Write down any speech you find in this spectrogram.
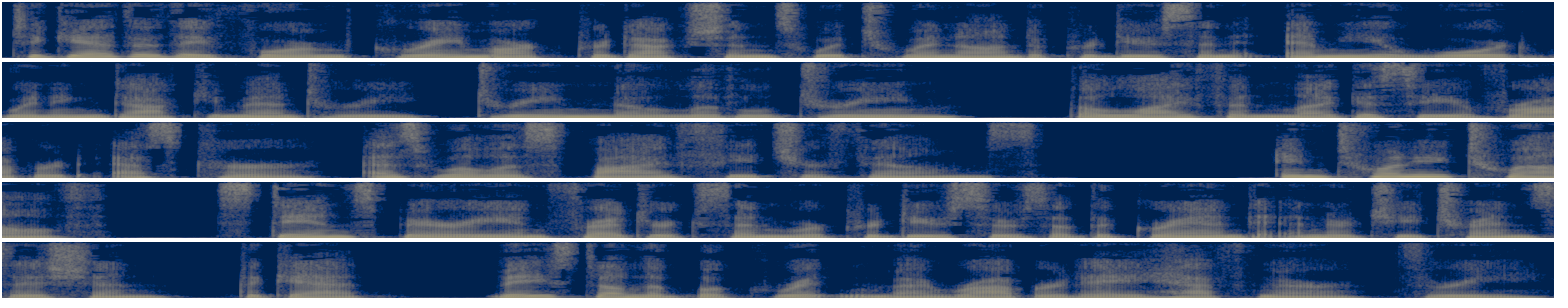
Together they formed Graymark Productions, which went on to produce an Emmy Award winning documentary, Dream No Little Dream The Life and Legacy of Robert S. Kerr, as well as five feature films. In 2012, Stansberry and Frederickson were producers of The Grand Energy Transition, The Get, based on the book written by Robert A. Hefner. 3.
